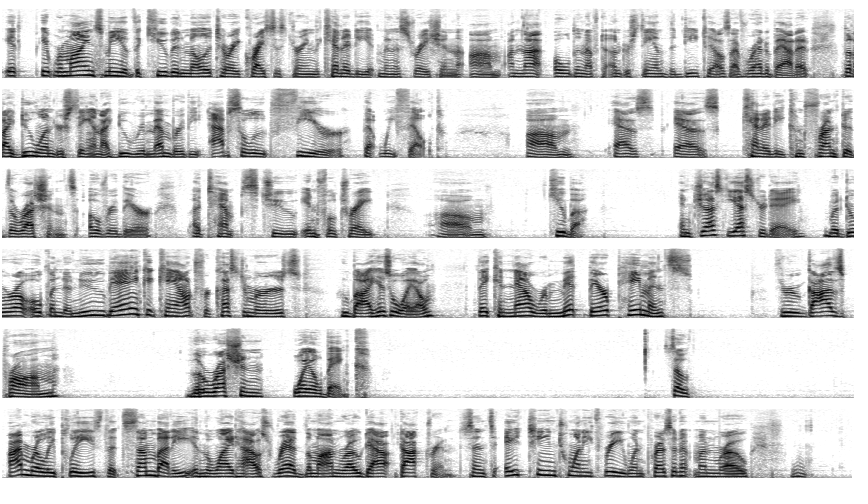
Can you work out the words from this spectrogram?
It it reminds me of the Cuban military crisis during the Kennedy administration. Um, I'm not old enough to understand the details. I've read about it, but I do understand. I do remember the absolute fear that we felt um, as as Kennedy confronted the Russians over their attempts to infiltrate um, Cuba. And just yesterday, Maduro opened a new bank account for customers who buy his oil. They can now remit their payments through Gazprom, the Russian oil bank. So I'm really pleased that somebody in the White House read the Monroe Do- Doctrine. Since 1823, when President Monroe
